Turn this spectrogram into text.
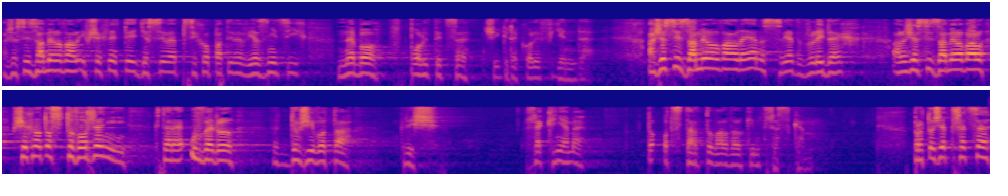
A že si zamiloval i všechny ty děsivé psychopaty ve věznicích, nebo v politice či kdekoliv jinde. A že si zamiloval nejen svět v lidech, ale že si zamiloval všechno to stvoření, které uvedl do života, když, řekněme, to odstartoval velkým třeskem. Protože přece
